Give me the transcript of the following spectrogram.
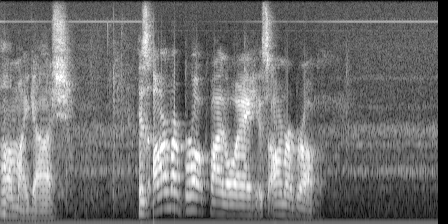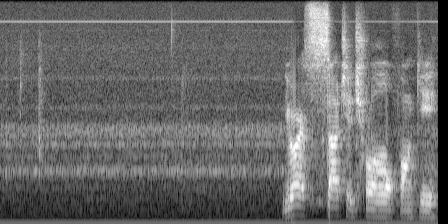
Oh my gosh. His armor broke, by the way. His armor broke. You are such a troll, Funky.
